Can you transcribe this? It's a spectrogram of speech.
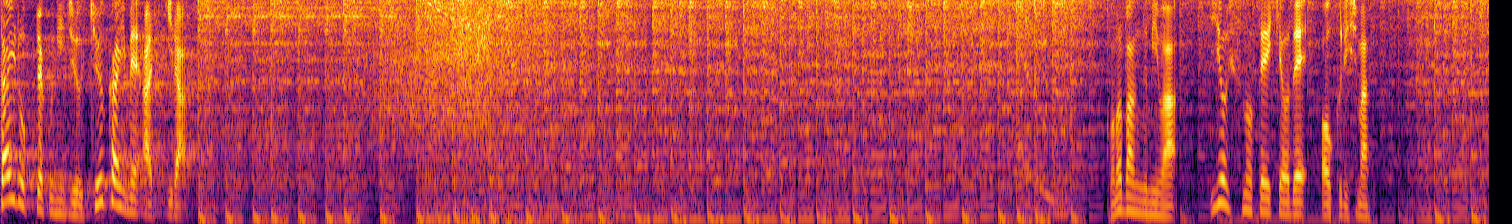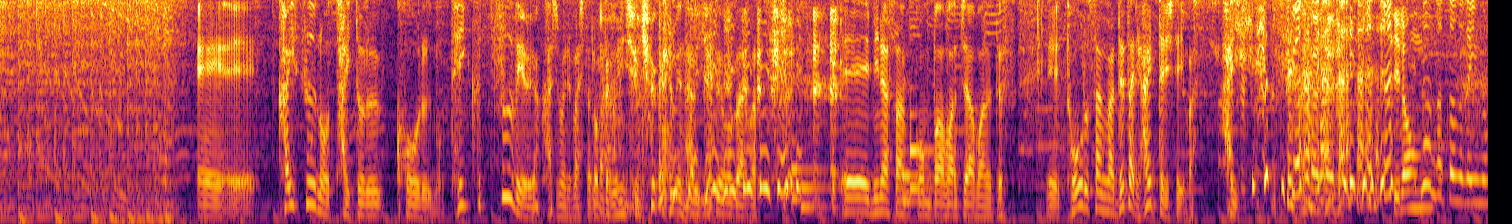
第629回目ありきらこの番組はイオシスの提供でお送りします。えー回数のタイトルコールのテイク2でようやく始まりました。629回目のありきらでございます、えー皆さんこんばんはジャーマネです、えー、トールさんが出たり入ったりしています。はい。ピロン。何だったんだろう今。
